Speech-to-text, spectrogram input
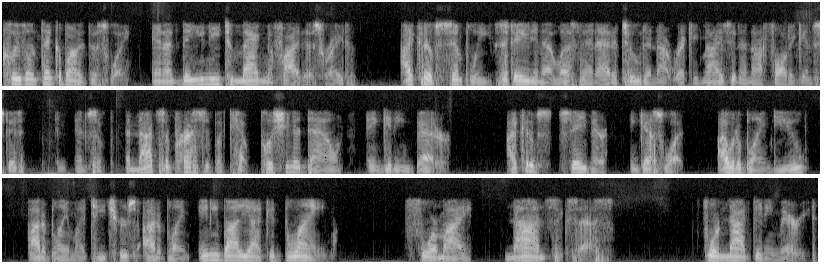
Cleveland think about it this way. And then you need to magnify this, right? I could have simply stayed in that less than attitude and not recognized it and not fought against it and and, and not suppressed it, but kept pushing it down and getting better. I could have stayed there, and guess what? I would have blamed you. I'd have blamed my teachers. I'd have blamed anybody I could blame for my non-success, for not getting married,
